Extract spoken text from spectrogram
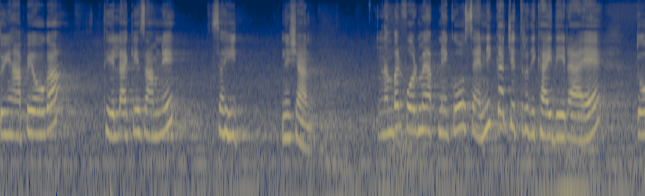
तो यहाँ पे होगा थेला के सामने सही निशान। नंबर फोर में अपने को सैनिक का चित्र दिखाई दे रहा है। तो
